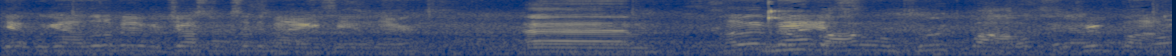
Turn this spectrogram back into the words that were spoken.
Yeah, we got a little bit of adjustment to the magazine there. Um, Other than new that, bottle, improved bottle. Approved bottle.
